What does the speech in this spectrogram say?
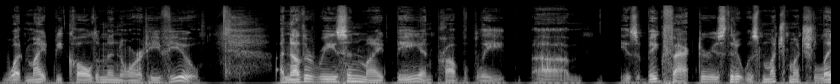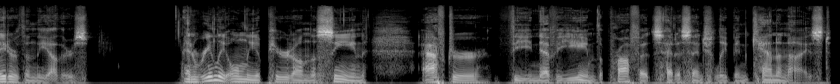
what might be called a minority view. Another reason might be, and probably um, is a big factor, is that it was much, much later than the others and really only appeared on the scene after the Nevi'im, the prophets, had essentially been canonized.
